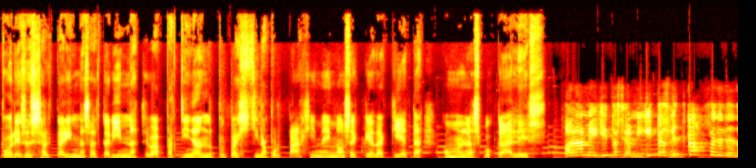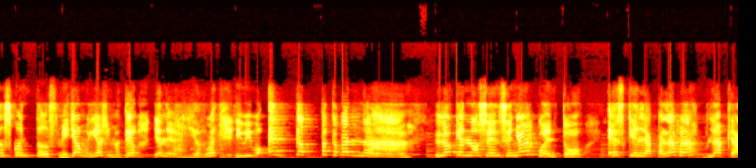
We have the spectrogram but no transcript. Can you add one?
Por eso es saltarina, saltarina, se va patinando por página por página y no se queda quieta como en las vocales. Hola amiguitos y amiguitas del Café de los Cuentos. Me llamo Yoshi Mateo Yane Villarreal y vivo en Capacabana. Lo que nos enseñó el cuento es que la palabra plata,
